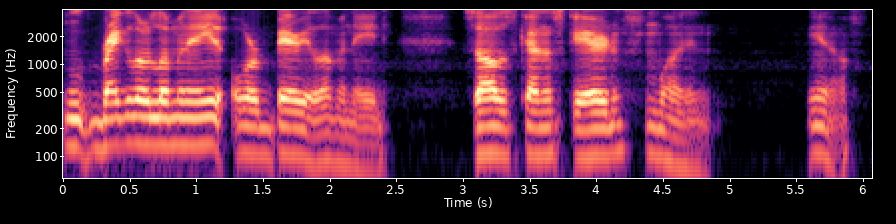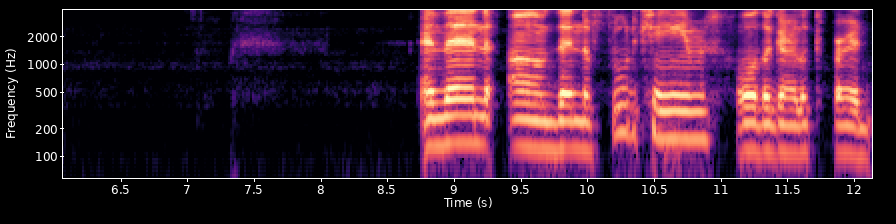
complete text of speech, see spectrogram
regular lemonade or berry lemonade. So i was kind of scared when you know. And then um then the food came well the garlic bread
